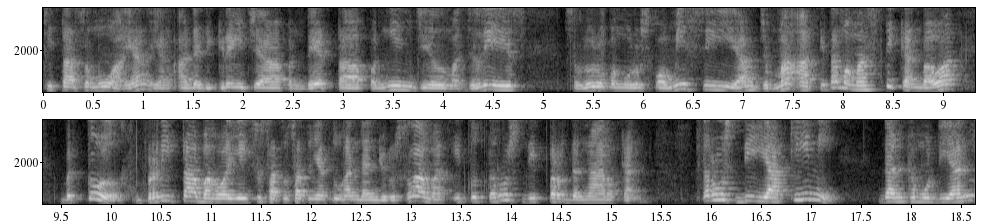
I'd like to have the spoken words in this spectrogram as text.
kita semua ya yang ada di gereja, pendeta, penginjil, majelis, seluruh pengurus komisi ya, jemaat, kita memastikan bahwa betul berita bahwa Yesus satu-satunya Tuhan dan juru selamat itu terus diperdengarkan, terus diyakini dan kemudian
